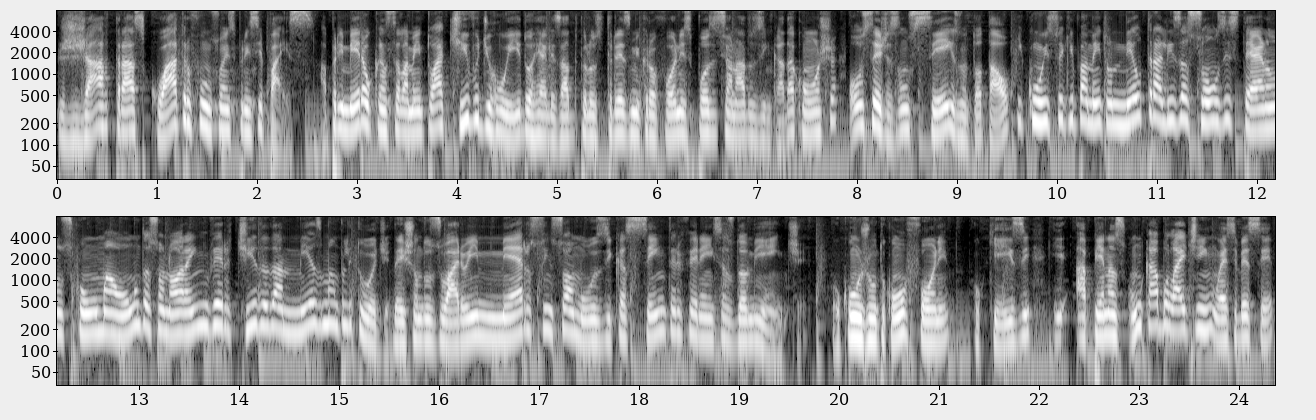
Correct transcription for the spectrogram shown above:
já traz quatro funções principais. A primeira é o cancelamento ativo de ruído realizado pelos três microfones posicionados em cada concha, ou seja, são seis no total, e com isso o equipamento neutraliza sons externos com uma onda sonora invertida da mesma amplitude, deixando o usuário imerso em sua música sem interferências do ambiente. O conjunto com o fone, o case e apenas um cabo Lightning USB-C,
